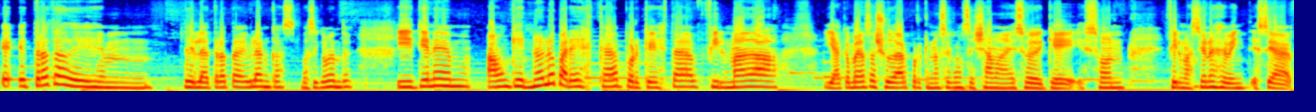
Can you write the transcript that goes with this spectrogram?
eh, eh, trata de, mm, de la trata de blancas, básicamente. Y tiene, mm, aunque no lo parezca, porque está filmada. Y acá me vas a ayudar porque no sé cómo se llama eso de que son filmaciones de 20. O sea,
